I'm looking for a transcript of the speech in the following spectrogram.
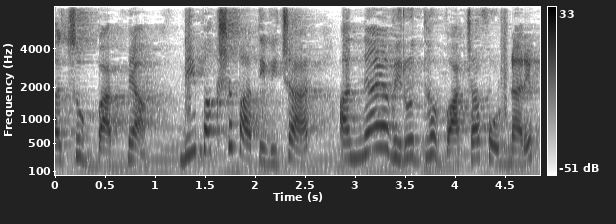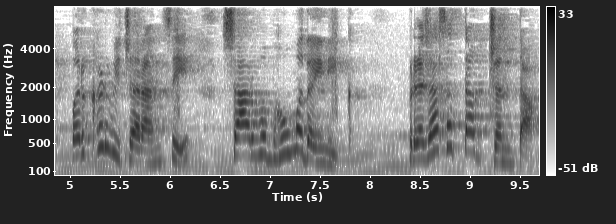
अचूक बातम्या निपक्षपाती विचार अन्यायाविरुद्ध वाचा फोडणारे परखड विचारांचे सार्वभौम दैनिक प्रजासत्ताक जनता.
